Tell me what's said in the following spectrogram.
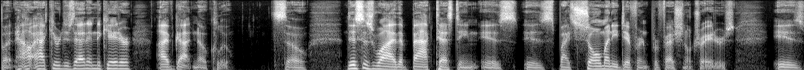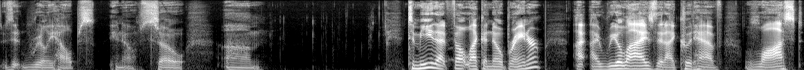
But how accurate is that indicator? I've got no clue. So, this is why the back testing is is by so many different professional traders is, is it really helps you know so um, to me that felt like a no-brainer I, I realized that i could have lost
